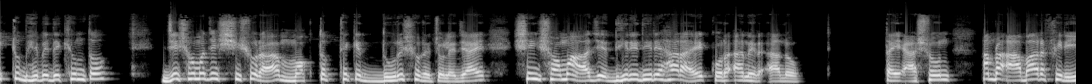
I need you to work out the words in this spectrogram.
একটু ভেবে দেখুন তো। যে সমাজের শিশুরা মক্তব থেকে দূরে সরে চলে যায়, সেই সমাজ ধীরে ধীরে হারায় কোরআনের আলো। তাই আসুন, আমরা আবার ফিরি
